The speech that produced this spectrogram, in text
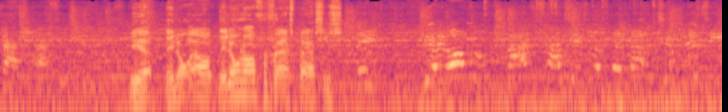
fast passes. Yep, they don't out they don't offer fast passes. They they offer fast passes when they're not too busy.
